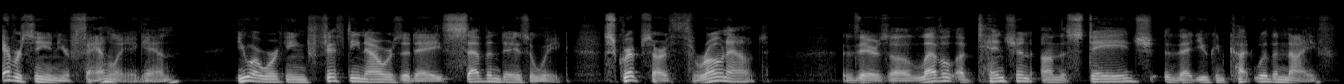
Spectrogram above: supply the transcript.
ever seeing your family again. You are working 15 hours a day, seven days a week. Scripts are thrown out. There's a level of tension on the stage that you can cut with a knife.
